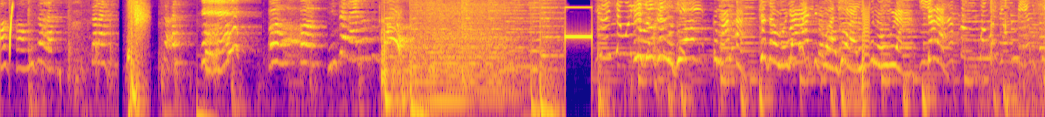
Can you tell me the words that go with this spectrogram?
好好，我们下来，下来，下来。啊啊！你再来干嘛呢？这是我们家垃圾的宝座，你不能污染。一下来，时风光有名气，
